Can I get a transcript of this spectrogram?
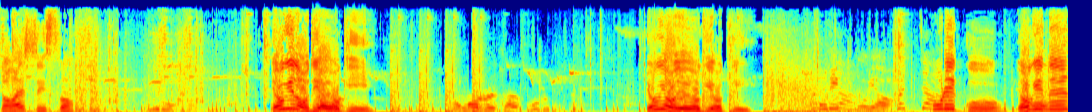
너할수 있어. 여기는 어디야 여기? 용어를 잘 모르겠어요. 여기 어디야 여기 여기? 소리꾸요. 꼬리꾸. 여기는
